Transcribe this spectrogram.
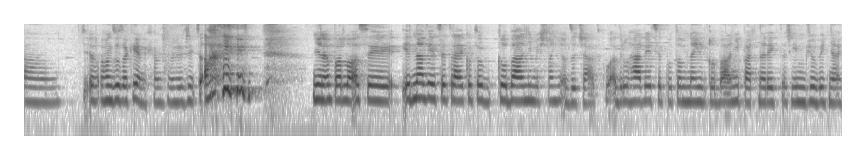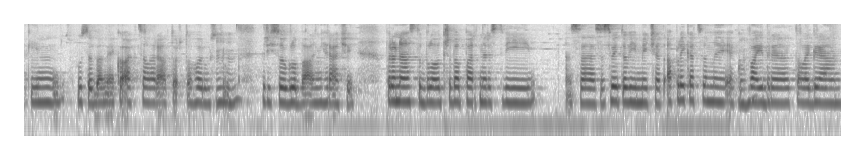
uh, Honzo taky nechám říct, ale mě napadlo asi jedna věc je teda jako to globální myšlení od začátku a druhá věc je potom najít globální partnery, kteří můžou být nějakým způsobem jako akcelerátor toho růstu, mm-hmm. kteří jsou globální hráči. Pro nás to bylo třeba partnerství se, se světovými chat aplikacemi jako mm-hmm. Viber, Telegram,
